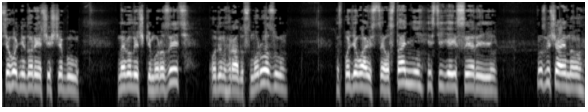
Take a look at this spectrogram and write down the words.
Сьогодні, до речі, ще був невеличкий морозець, 1 градус морозу. Сподіваюсь, це останній із тієї серії. Ну, звичайно,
